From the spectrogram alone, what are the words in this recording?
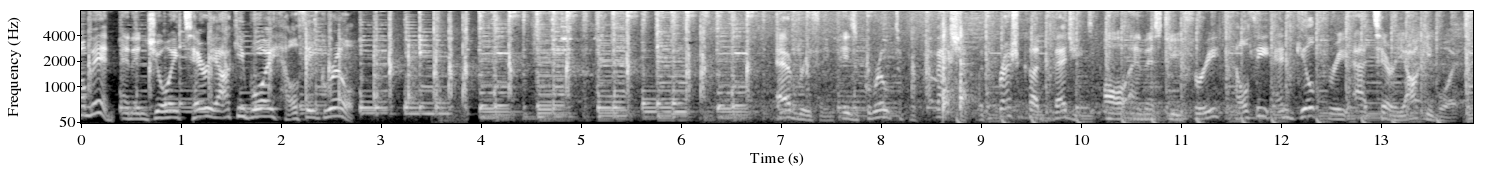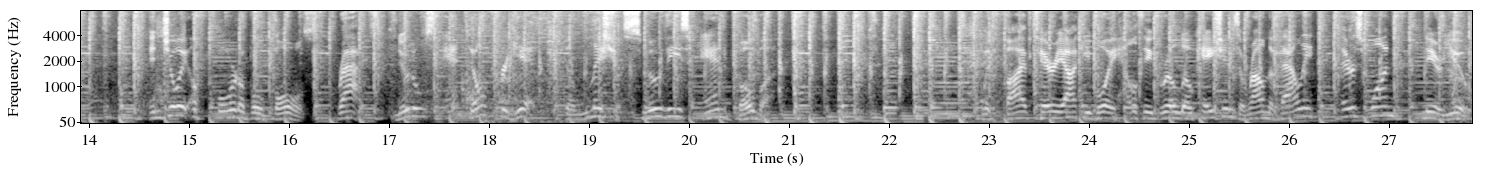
Come in and enjoy Teriyaki Boy Healthy Grill. Everything is grilled to perfection with fresh cut veggies, all MSG free, healthy, and guilt free at Teriyaki Boy. Enjoy affordable bowls, wraps, noodles, and don't forget delicious smoothies and boba. With five Teriyaki Boy Healthy Grill locations around the valley, there's one near you.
